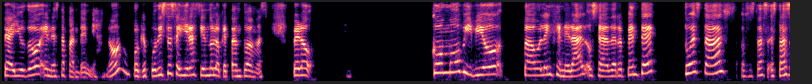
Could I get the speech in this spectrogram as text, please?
te ayudó en esta pandemia, ¿no? Porque pudiste seguir haciendo lo que tanto amas, pero ¿cómo vivió Paola en general? O sea, de repente tú estás, o sea, estás, estás,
